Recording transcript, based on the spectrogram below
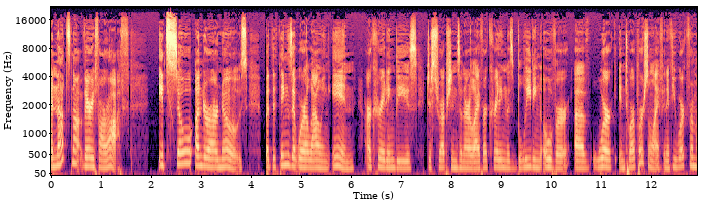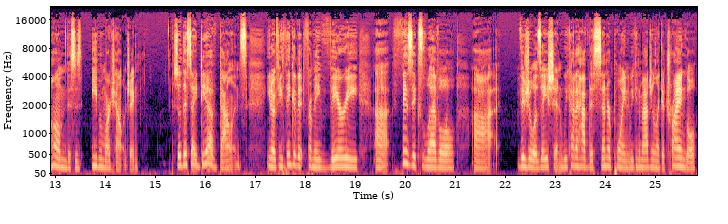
And that's not very far off. It's so under our nose, but the things that we're allowing in are creating these disruptions in our life, are creating this bleeding over of work into our personal life. And if you work from home, this is even more challenging. So, this idea of balance, you know, if you think of it from a very uh, physics level uh, visualization, we kind of have this center point. We can imagine like a triangle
